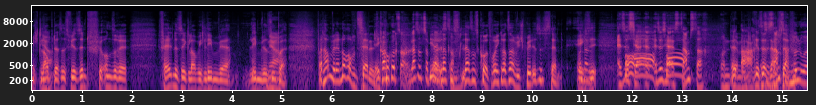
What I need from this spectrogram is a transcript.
Ich glaube, Ja. das ist, wir sind für unsere Verhältnisse, glaube ich, leben wir, leben wir Ja. super. Was haben wir denn noch auf dem Zettel? Ich komm guck- kurz, lass uns zur Ja, Playlist lass uns, kommen. lass uns kurz. Wollte ich gerade sagen, wie spät ist es denn? Ich dann- Es ist, ja, Oh, es ist ja erst oh. Samstag. Und, ähm, Ach, ist es ja ist Samstag, Samstag. 0 Uhr,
